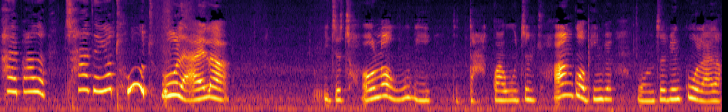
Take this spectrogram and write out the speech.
害怕的差点要吐出来了。一只丑陋无比的大怪物正穿过平原。往这边过来了，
